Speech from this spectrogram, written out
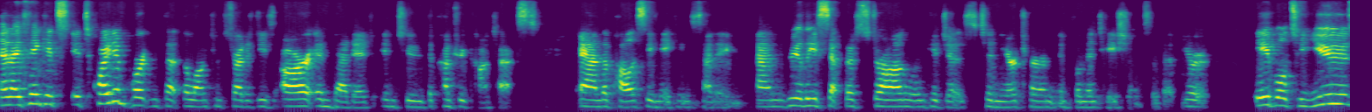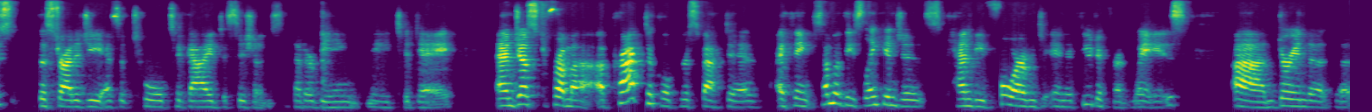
And I think it's, it's quite important that the long-term strategies are embedded into the country context and the policy making setting and really set those strong linkages to near-term implementation so that you're able to use the strategy as a tool to guide decisions that are being made today. And just from a, a, practical perspective, I think some of these linkages can be formed in a few different ways um, during the, the,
